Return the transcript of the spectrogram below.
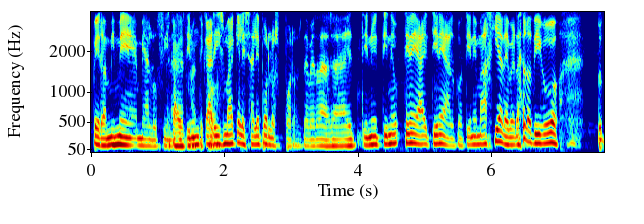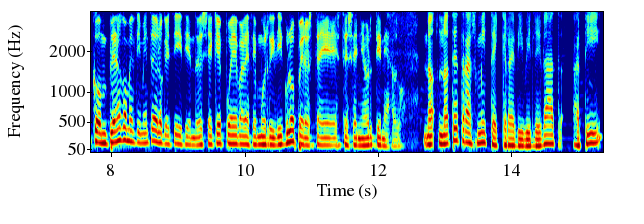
pero a mí me, me alucina. Tiene un carisma que le sale por los poros, de verdad. O sea, él tiene, tiene, tiene, tiene algo, tiene magia, de verdad lo digo con pleno convencimiento de lo que estoy diciendo. Sé que puede parecer muy ridículo, pero este, este señor tiene algo. no, no te transmite credibilidad a ti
